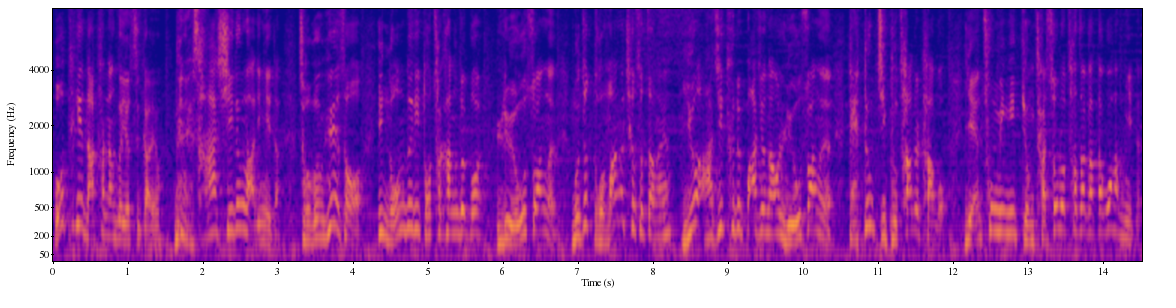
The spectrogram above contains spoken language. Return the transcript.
어떻게 나타난 거였을까요? 네 사실은 말입니다. 저번 회에서 이 놈들이 도착하는 걸 본 류쌍은 먼저 도망을 쳤었잖아요. 이어 아지트를 빠져나온 류쌍은 대뜸 지프차를 타고 옌총밍이 경찰서로 찾아갔다고 합니다.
